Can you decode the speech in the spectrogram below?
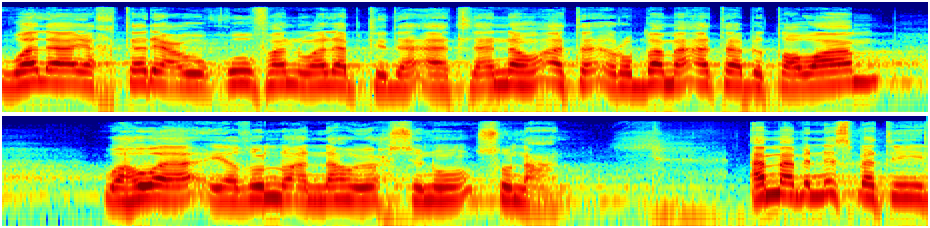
ولا يخترع وقوفا ولا ابتداءات لأنه أتى ربما أتى بطوام وهو يظن أنه يحسن صنعا. أما بالنسبة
